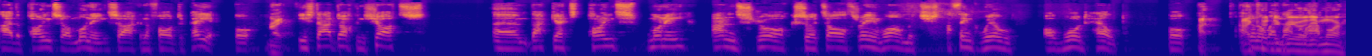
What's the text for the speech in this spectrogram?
either points or money, so I can afford to pay it. But right. you start docking shots, um, that gets points, money, and strokes, so it's all three in one, which I think will or would help. But I, I, I couldn't agree with you more.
